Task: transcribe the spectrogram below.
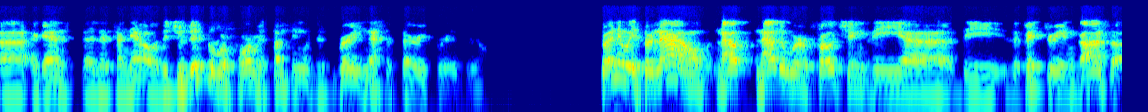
uh, against uh, Netanyahu. The judicial reform is something which is very necessary for Israel. So anyway, so now, now, now that we're approaching the uh, the the victory in Gaza,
